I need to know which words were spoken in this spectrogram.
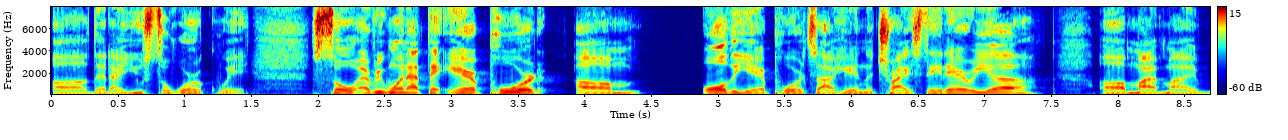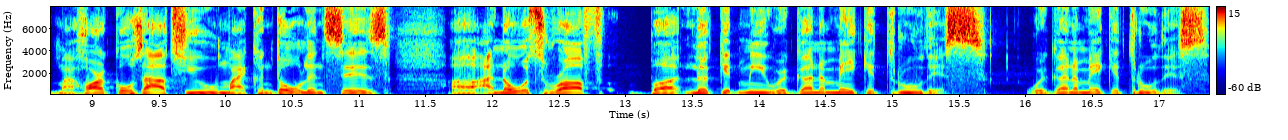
uh, that I used to work with. So everyone at the airport, um, all the airports out here in the tri-state area. Uh, my my my heart goes out to you. My condolences. Uh, I know it's rough, but look at me. We're gonna make it through this. We're gonna make it through this.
